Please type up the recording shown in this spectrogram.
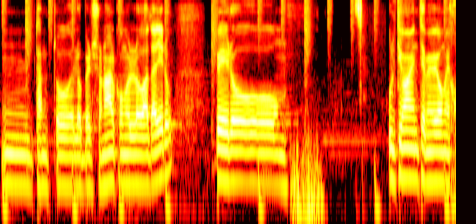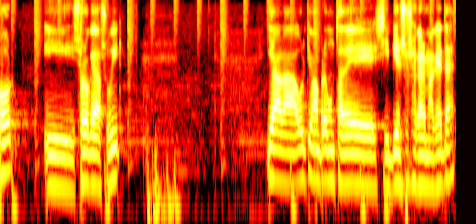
mm, tanto en lo personal como en lo batallero, pero últimamente me veo mejor y solo queda subir. Y a la última pregunta de si pienso sacar maquetas,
